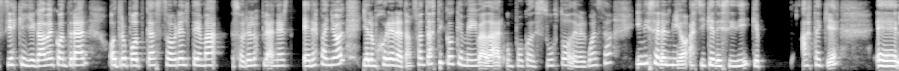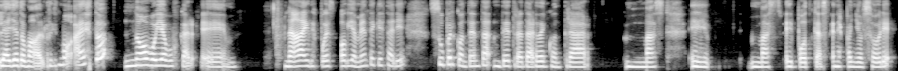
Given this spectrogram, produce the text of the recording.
si es que llegaba a encontrar otro podcast sobre el tema, sobre los planners en español y a lo mejor era tan fantástico que me iba a dar un poco de susto o de vergüenza iniciar el mío, así que decidí que hasta que eh, le haya tomado el ritmo a esto, no voy a buscar eh, nada y después obviamente que estaré súper contenta de tratar de encontrar más, eh, más podcasts en español sobre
